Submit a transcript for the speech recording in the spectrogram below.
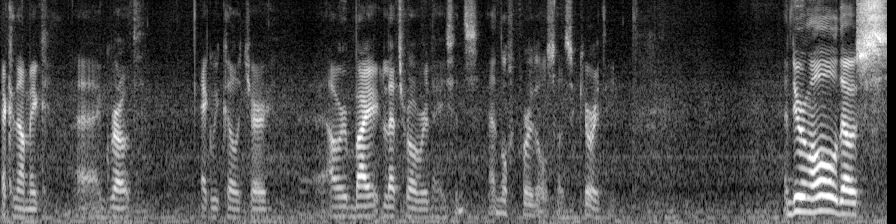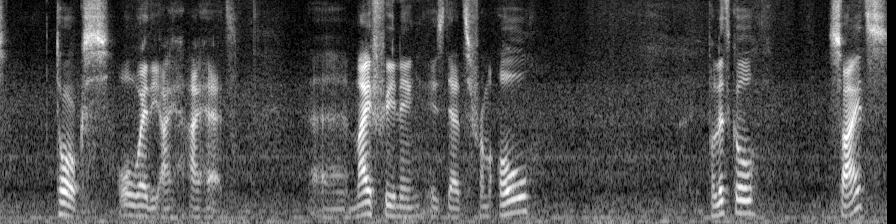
economic uh, growth, agriculture, uh, our bilateral relations, and of course also security. And during all those talks already I, I had. Uh, my feeling is that from all political sides,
